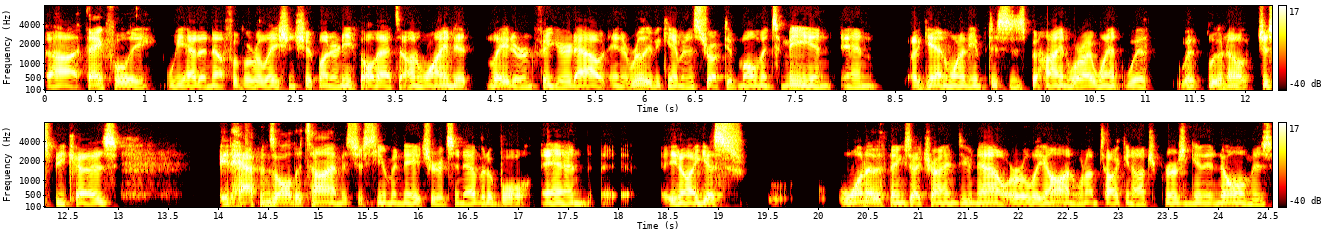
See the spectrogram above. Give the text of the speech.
uh, thankfully, we had enough of a relationship underneath all that to unwind it later and figure it out. And it really became an instructive moment to me. And and again, one of the impetuses behind where I went with with Blue Note, just because it happens all the time. It's just human nature. It's inevitable. And uh, you know, I guess one of the things I try and do now early on when I'm talking to entrepreneurs and getting to know them is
